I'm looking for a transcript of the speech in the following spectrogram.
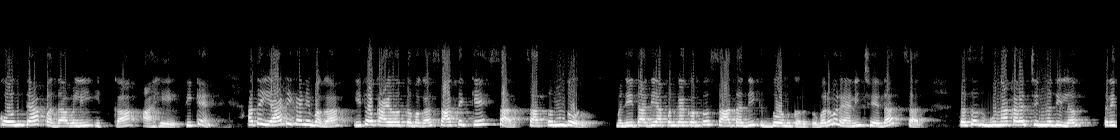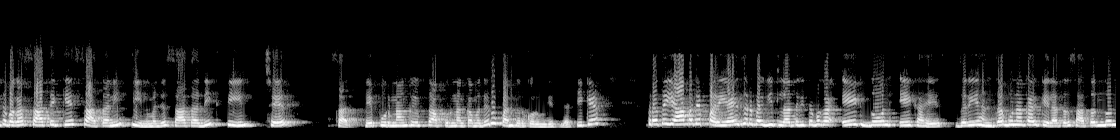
कोणत्या पदावली इतका आहे? ठीक आहे? आता या ठिकाणी बघा इथं काय होतं बघा सात एके सात सात अन दोन. म्हणजे इथं आधी आपण काय करतो? सात अधिक दोन करतो. बरोबर आहे? आणि छेदात सात. तसंच गुणाकारात चिन्ह दिलं तर इथं बघा सात एके सात आणि तीन. म्हणजे सात अधिक तीन छेद सात हे पूर्णांकयुक्त अपूर्णांकामध्ये रूपांतर करून घेतलं. ठीक आहे? तर आता यामध्ये पर्याय जर बघितला तर इथं बघा एक दोन एक आहे. जरी ह्यांचा गुणाकार केला तर सातन दोन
